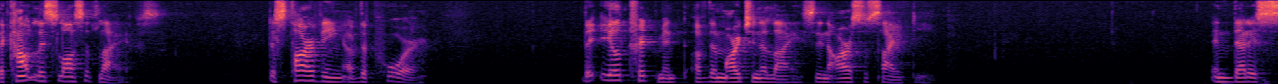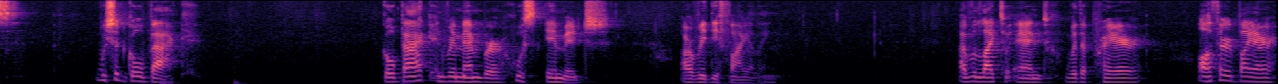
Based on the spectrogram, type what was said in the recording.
the countless loss of lives, the starving of the poor, the ill treatment of the marginalized in our society, and that is, we should go back. Go back and remember whose image are we defiling. I would like to end with a prayer authored by our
